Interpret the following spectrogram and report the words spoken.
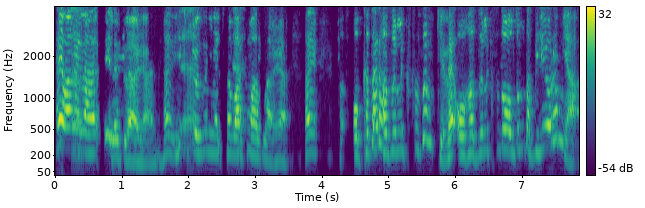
Hemen Evet. elediler yani. Hani hiç Evet. gözümün Evet. bakmazlar yani. Hani o kadar hazırlıksızım ki ve o hazırlıksız olduğumu da biliyorum ya.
